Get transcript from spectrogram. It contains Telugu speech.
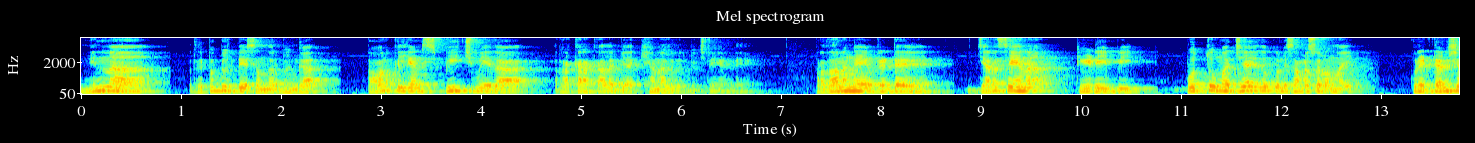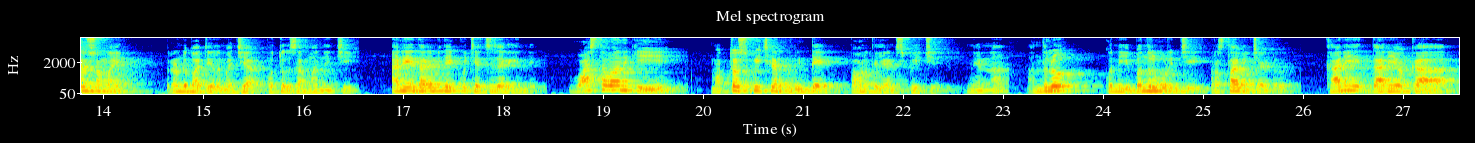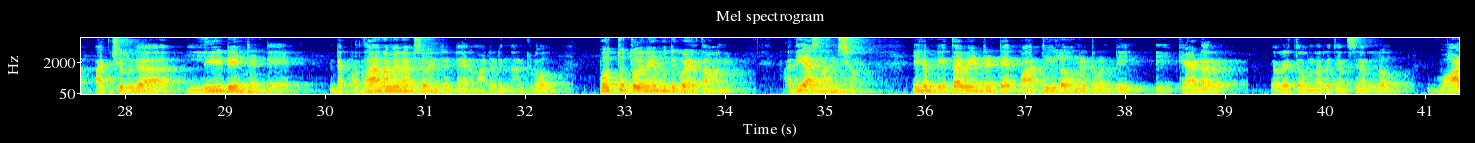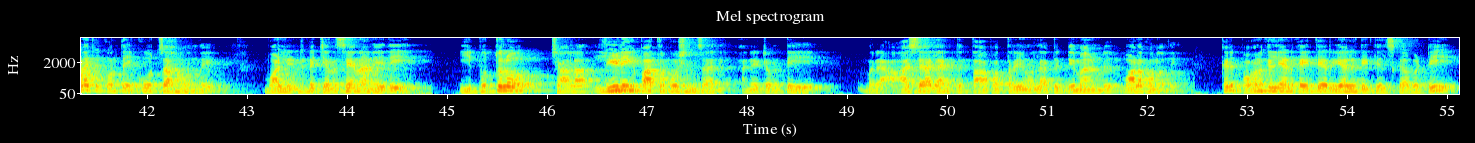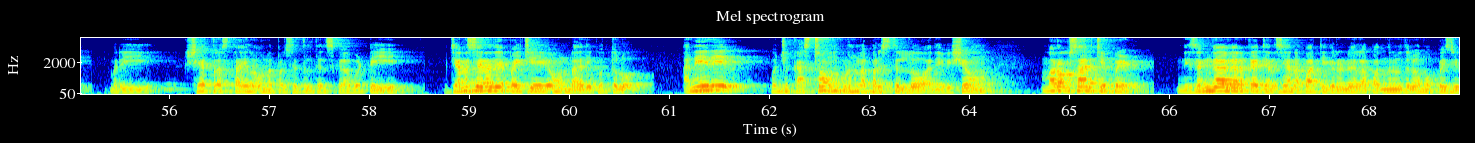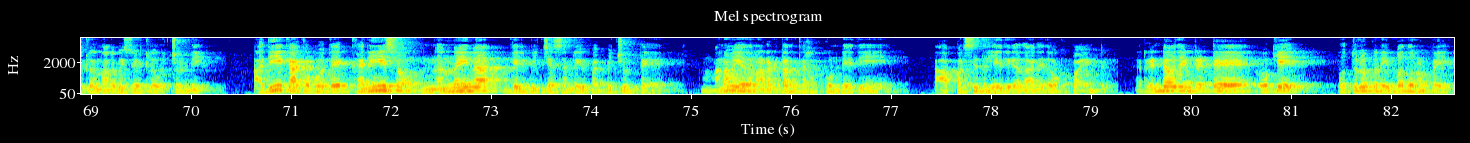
నిన్న రిపబ్లిక్ డే సందర్భంగా పవన్ కళ్యాణ్ స్పీచ్ మీద రకరకాల వ్యాఖ్యానాలు వినిపించినాయండి. ప్రధానంగా ఏమిటంటే జనసేన టీడీపీ పొత్తు మధ్య ఏదో కొన్ని సమస్యలు ఉన్నాయి కొన్ని టెన్షన్స్ ఉన్నాయి రెండు పార్టీల మధ్య పొత్తుకు సంబంధించి అనే దాని మీద ఎక్కువ చర్చ జరిగింది. వాస్తవానికి మొత్తం స్పీచ్ కనుక వింటే పవన్ కళ్యాణ్ స్పీచ్ నిన్న అందులో కొన్ని ఇబ్బందుల గురించి ప్రస్తావించాడు. కానీ దాని యొక్క యాక్చువల్గా లీడ్ ఏంటంటే అంటే ప్రధానమైన అంశం ఏంటంటే ఆయన మాట్లాడిన దాంట్లో పొత్తుతోనే ముందుకు వెళ్తామని. అది అసలు అంశం. ఇక మిగతావి ఏంటంటే పార్టీలో ఉన్నటువంటి ఈ క్యాడర్ ఎవరైతే ఉన్నారో జనసేనలో వాళ్ళకి కొంత ఎక్కువ ఉత్సాహం ఉంది. వాళ్ళు ఏంటంటే జనసేన అనేది ఈ పొత్తులో చాలా లీడింగ్ పాత్ర పోషించాలి అనేటువంటి మరి ఆశ లేకపోతే తాపత్రయం లేకపోతే డిమాండ్ వాళ్ళకున్నది. కానీ పవన్ కళ్యాణ్కి అయితే రియాలిటీ తెలుసు కాబట్టి మరి క్షేత్రస్థాయిలో ఉన్న పరిస్థితులు తెలుసు కాబట్టి జనసేనదే పైచేయగా ఉండాలి పొత్తులో అనేది కొంచెం కష్టం ఇప్పుడున్న పరిస్థితుల్లో అనే విషయం మరొకసారి చెప్పాడు. నిజంగా గనక జనసేన పార్టీకి రెండు వేల పంతొమ్మిదిలో ముప్పై సీట్లు నలభై సీట్లు వచ్చుండి. అదీ కాకపోతే కనీసం నన్నైనా గెలిపించి అసెంబ్లీకి పంపించుంటే మనం ఏదైనా అడగటానికి హక్కు ఉండేది? ఆ పరిస్థితి లేదు కదా అనేది ఒక పాయింట్. రెండవది ఏంటంటే ఓకే పొత్తులో కొన్ని ఇబ్బందులు ఉంటాయి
